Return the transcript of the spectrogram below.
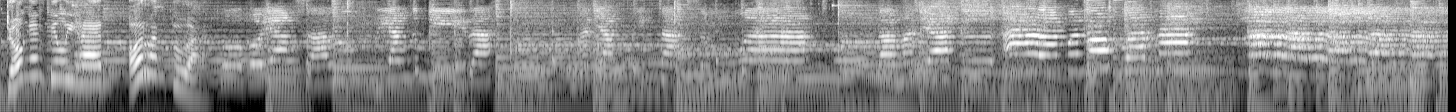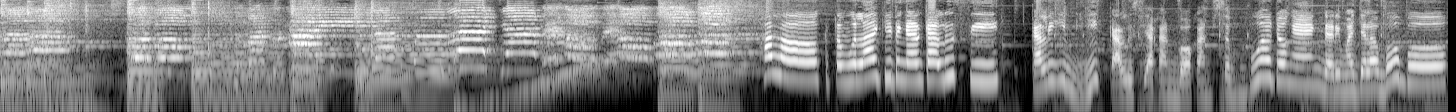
Dongeng pilihan orang tua. Bobo yang selalu riang gembira Mengajak kita semua Tamasya ke alam penuh warna La la la la la la la Bobo teman bermain dan belajar Beo beo bobo Halo, ketemu lagi dengan Kak Lucy. Kali ini Kak Lucy akan bawakan sebuah dongeng dari majalah Bobo.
